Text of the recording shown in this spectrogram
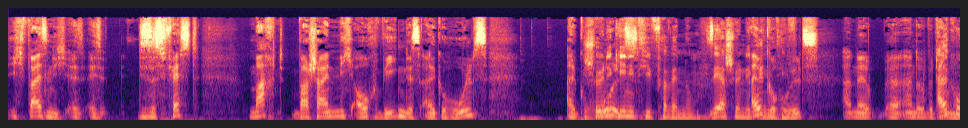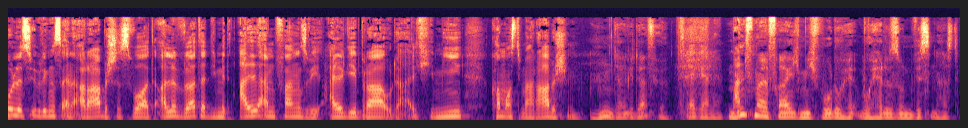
ich weiß nicht, es, es, dieses Fest macht wahrscheinlich auch wegen des Alkohols, Alkohols, Schöne Genitivverwendung. Sehr schöne Genitiv. Alkohols, eine äh, andere Betonung. Alkohol ist übrigens ein arabisches Wort. Alle Wörter, die mit Al anfangen, sowie Algebra oder Alchemie, kommen aus dem Arabischen. Hm, danke dafür. Sehr gerne. Manchmal frage ich mich, wo du, woher du so ein Wissen hast.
